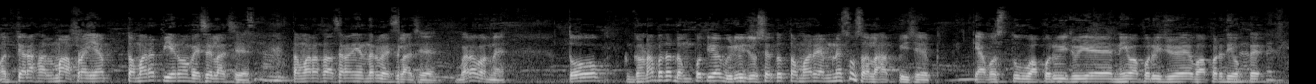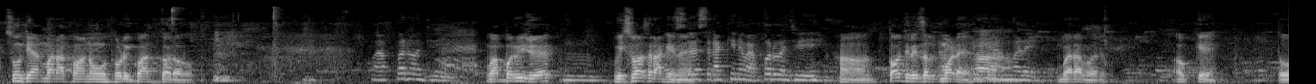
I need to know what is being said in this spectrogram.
અત્યારે હાલમાં આપણે અહીંયા તમારા પિયરમાં બેસેલા છે. તમારા સાસરાની અંદર બેસેલા છે. બરાબર ને? તો ઘણા બધા દંપતીઓ આ વીડિયો જોશે તો તમારે એમને શું સલાહ આપવી છે? કે આ વસ્તુ વાપરવી જોઈએ નહીં વાપરવી જોઈએ વાપરતી વખતે શું ધ્યાનમાં રાખવાનું થોડીક વાત કરો. વાપરવી જોઈએ. વિશ્વાસ રાખીને? રાખીને વાપરવા જોઈએ. હા તો જ રિઝલ્ટ મળે. રિઝલ્ટ મળે. બરાબર. ઓકે. તો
